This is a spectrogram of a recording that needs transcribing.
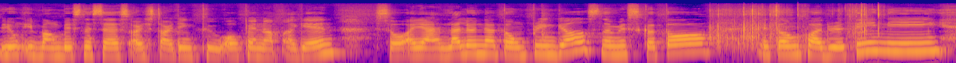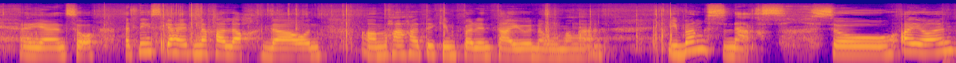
yung ibang businesses are starting to open up again. So, ayan. Lalo na tong Pringles. Na-miss ko to. Itong Quadratini. Ayan. So, at least kahit naka-lockdown, uh, makakatikim pa rin tayo ng mga ibang snacks. So, ayun.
